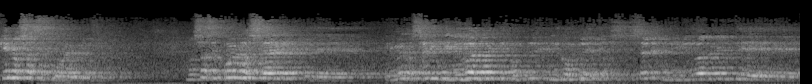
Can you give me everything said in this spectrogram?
¿qué nos hace pueblo? Nos hace pueblo ser, primero ser individualmente comple- incompletos, ser individualmente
